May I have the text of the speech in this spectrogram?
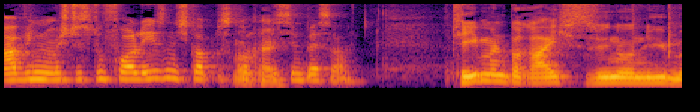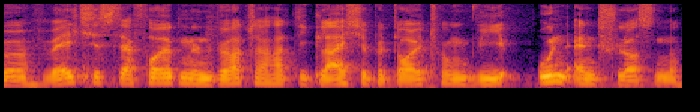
Arvin, möchtest du vorlesen? Ich glaube, das kommt Okay. ein bisschen besser. Themenbereich Synonyme. Welches der folgenden Wörter hat die gleiche Bedeutung wie unentschlossen?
